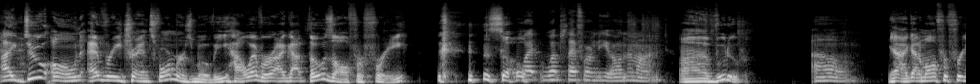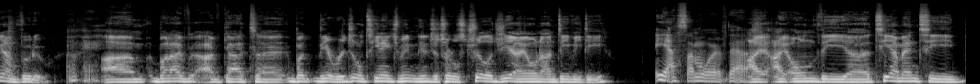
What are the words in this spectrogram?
I do own every Transformers movie. However, I got those all for free. so What what platform do you own them on? uh, Vudu. Oh, Yeah, I got them all for free on Vudu. okay. Um, but I've I've got uh, but the original Teenage Mutant Ninja Turtles trilogy I own on DVD. Yes, I'm aware of that. I, I own the uh, TMNT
